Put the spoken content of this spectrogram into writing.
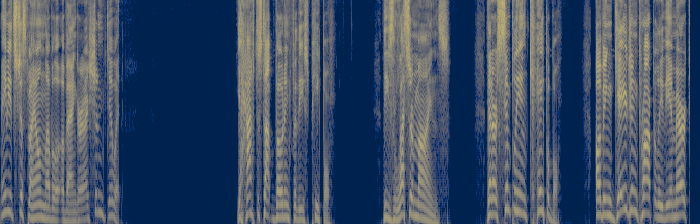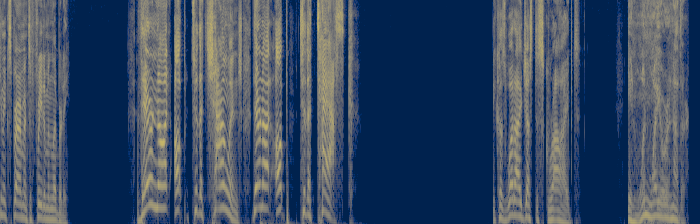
Maybe it's just my own level of anger. I shouldn't do it. You have to stop voting for these people, these lesser minds that are simply incapable of engaging properly the American experiment of freedom and liberty. They're not up to the challenge, they're not up to the task. Because what I just described, in one way or another,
